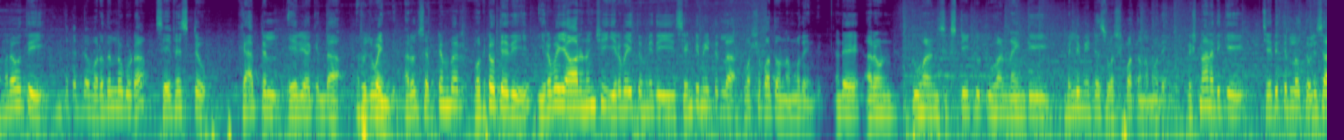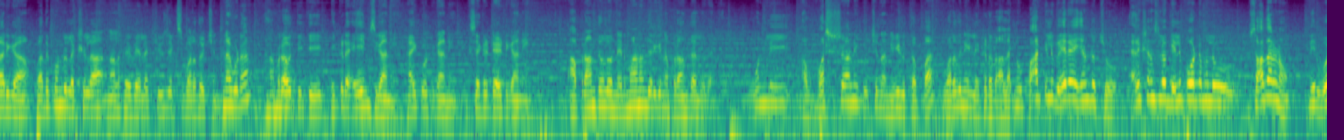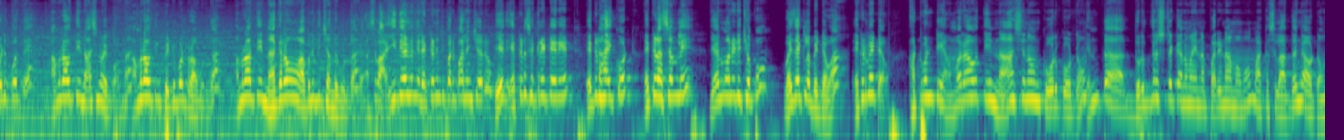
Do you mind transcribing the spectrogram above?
అమరావతి ఇంత పెద్ద వరదల్లో కూడా సేఫెస్ట్ క్యాపిటల్ ఏరియా కింద రుజువైంది. ఆ రోజు సెప్టెంబర్ ఒకటో తేదీ ఇరవై ఆరు నుంచి ఇరవై తొమ్మిది సెంటీమీటర్ల వర్షపాతం నమోదైంది. అంటే around two hundred sixty to two hundred ninety millimeters వర్షపాతం నమోదైంది. కృష్ణానదికి చరిత్రలో తొలిసారిగా పదకొండు లక్షల నలభై వేల క్యూజెక్స్ వరద వచ్చింది. అయినా కూడా అమరావతికి ఇక్కడ ఎయిమ్స్ కానీ హైకోర్టు కానీ సెక్రటరియట్ కానీ ఆ ప్రాంతంలో నిర్మాణం జరిగిన ప్రాంతాల్లో కానీ ఓన్లీ ఆ వర్షానికి వచ్చిన నీళ్ళు తప్ప వరద నీళ్ళు ఎక్కడ రాలే. నువ్వు పార్టీలు వేరే ఉండొచ్చు. ఎలక్షన్స్లో గెలిపోవటములు సాధారణం. మీరు ఓడిపోతే అమరావతి నాశనం అయిపోతుందా అమరావతికి పెట్టుబడులు రాకూడదా? అమరావతి నగరం అభివృద్ధి చెందకూడదా? అసలు ఐదేళ్ళు మీరు ఎక్కడి నుంచి పరిపాలించారు? ఏది ఎక్కడ సెక్రటేరియట్? ఎక్కడ హైకోర్టు? ఎక్కడ అసెంబ్లీ? జగన్మోహన్ రెడ్డి చెప్పు. వైజాగ్లో పెట్టావా? ఎక్కడ పెట్టావు? అటువంటి అమరావతి నాశనం కోరుకోవటం ఎంత దురదృష్టకరమైన పరిణామమో మాకు అసలు అర్థం కావటం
